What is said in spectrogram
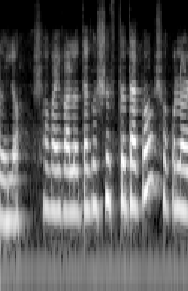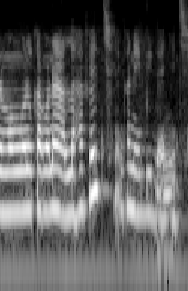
রইল। সবাই ভালো থাকো, সুস্থ থাকো। সকলের মঙ্গল কামনায় আল্লাহ হাফেজ। এখানে বিদায় নিচ্ছি।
